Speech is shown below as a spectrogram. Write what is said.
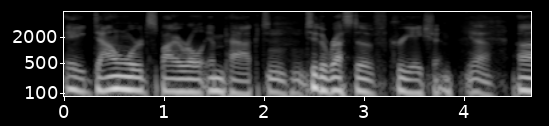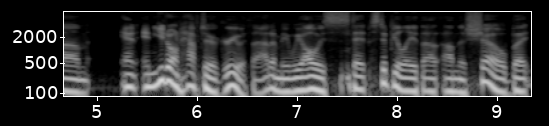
a downward spiral impact Mhm. to the rest of creation. Yeah. Um, and and you don't have to agree with that. I mean, we always sti- stipulate that on the show, but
